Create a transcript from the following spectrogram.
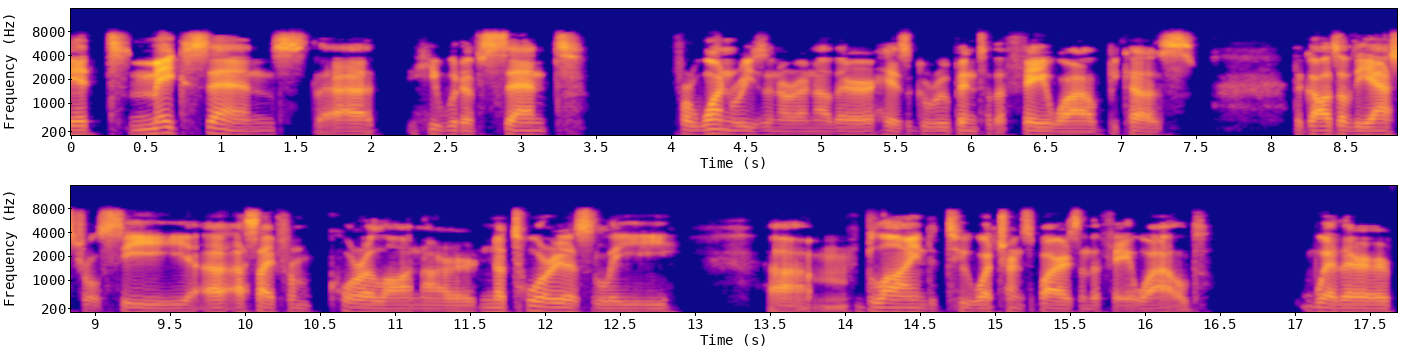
It makes sense that he would have sent, for one reason or another, his group into the Feywild because the gods of the Astral Sea, uh, aside from Corellon, are notoriously um, blind to what transpires in the Feywild, whether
